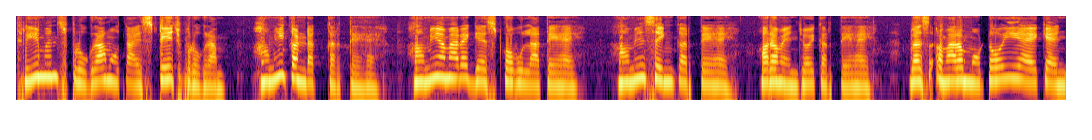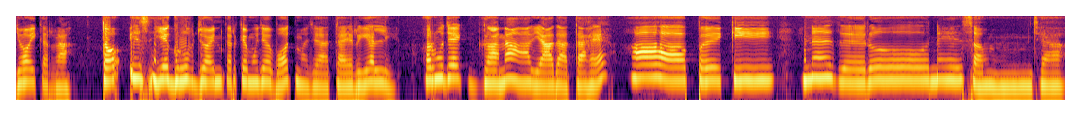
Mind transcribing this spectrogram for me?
थ्री मंथ्स प्रोग्राम होता है स्टेज प्रोग्राम हम ही कंडक्ट करते हैं। हम ही हमारे गेस्ट को बुलाते हैं। हम सिंग करते हैं और हम एंजॉय करते हैं। बस हमारा मोटो ही है कि एंजॉय करना। तो इस, ये ग्रुप ज्वाइन करके मुझे बहुत मज़ा आता है रियली और मुझे एक गाना याद आता है। आपकी नज़रों ने समझा,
